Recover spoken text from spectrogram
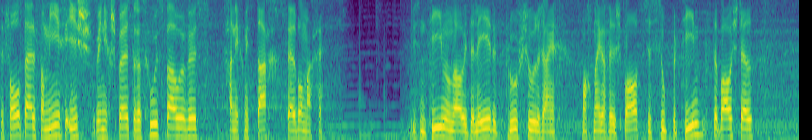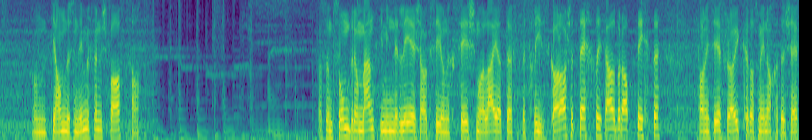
Der Vorteil von mir ist, wenn ich später ein Haus bauen will, kann ich mein Dach selber machen. In unserem Team und auch in der Lehre, in der Berufsschule, ist eigentlich, macht mega viel Spass. Es ist ein super Team auf der Baustelle. Und die anderen sind immer für den Spass zu haben. Also ein besonderer Moment in meiner Lehre war, als ich das erste Mal allein ein kleines Garagendeckel selber abdichten durfte. Da habe ich sehr Freude, dass mir nachher der Chef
